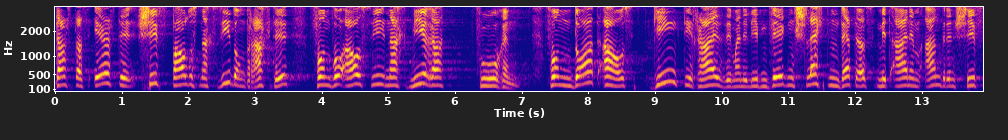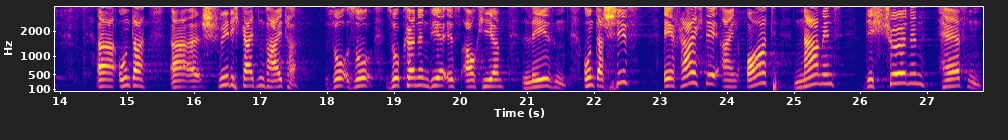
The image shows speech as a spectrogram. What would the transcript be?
dass das erste Schiff Paulus nach Sidon brachte, von wo aus sie nach Mira fuhren. Von dort aus ging die Reise, meine Lieben, wegen schlechten Wetters mit einem anderen Schiff äh, unter äh, Schwierigkeiten weiter. So, so, so können wir es auch hier lesen. Und das Schiff erreichte einen Ort namens die schönen Häfen.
